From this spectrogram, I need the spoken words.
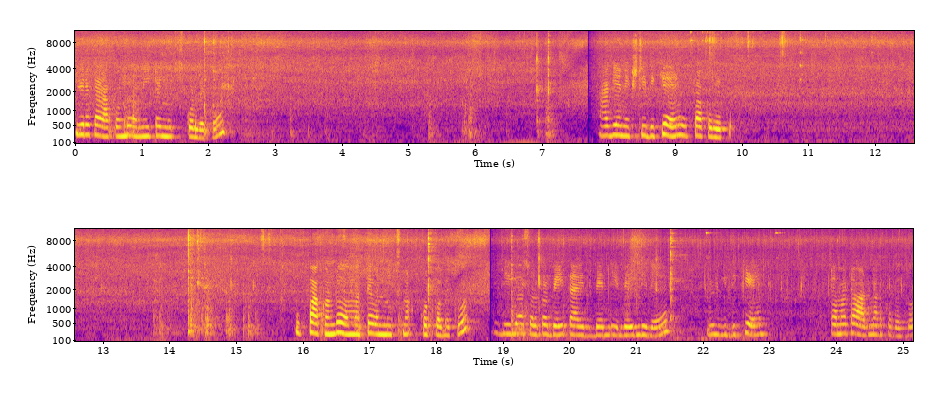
ಹೀರೆಕಾಯಿ ಹಾಕ್ಕೊಂಡು ನೀಟಾಗಿ ಮಿಕ್ಸ್ ಕೊಡಬೇಕು ಹಾಗೆ ನೆಕ್ಸ್ಟ್ ಇದಕ್ಕೆ ಉಪ್ಪು ಹಾಕೋಬೇಕು. ಉಪ್ಪು ಹಾಕ್ಕೊಂಡು ಮತ್ತೆ ಒಂದು ಮಿಕ್ಸ್ ಮಾಡಿ ಕೊಟ್ಕೋಬೇಕು. ಇದೀಗ ಸ್ವಲ್ಪ ಬೇಯ್ತಾ ಇದು ಬೆಂದಿ ಬೆಂದಿದೆ. ಈಗ ಇದಕ್ಕೆ ಟೊಮೆಟೊ ಆಡ್ ಮಾಡ್ಕೋಬೇಕು.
